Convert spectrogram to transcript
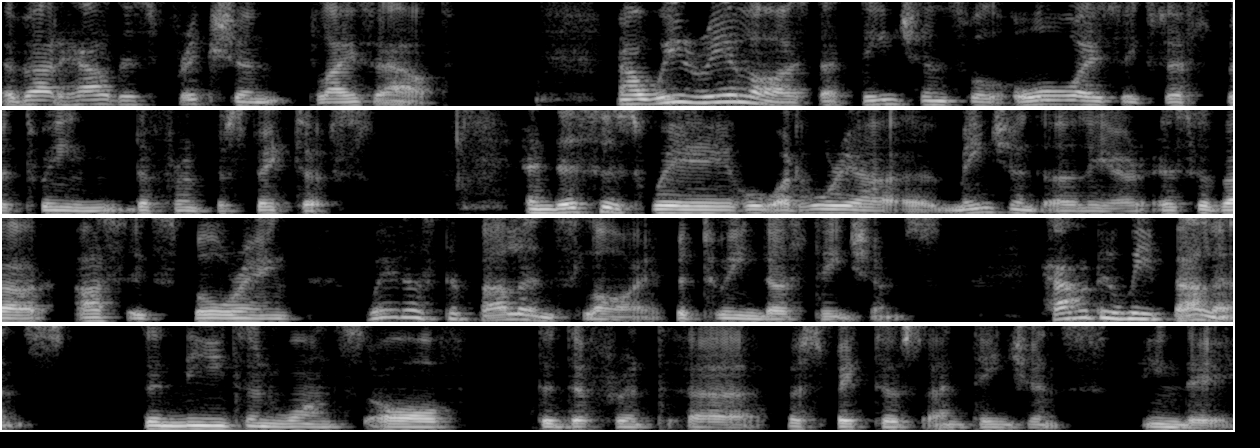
about how this friction plays out. Now we realize that tensions will always exist between different perspectives. And this is where what Horia uh, mentioned earlier is about us exploring where does the balance lie between those tensions? How do we balance the needs and wants of the different uh, perspectives and tensions in there?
